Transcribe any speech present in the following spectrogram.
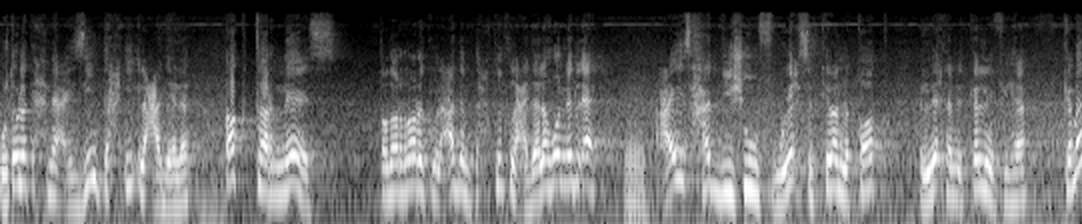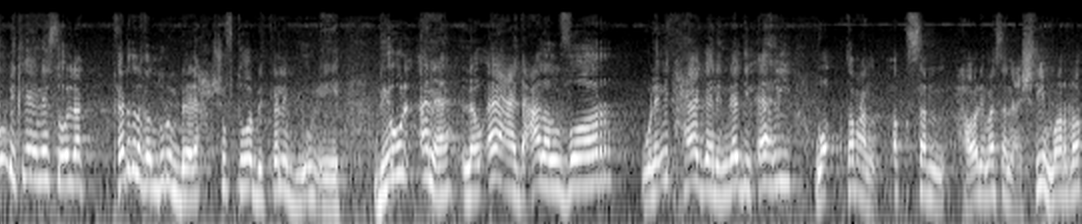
وتقول لك إحنا عايزين تحقيق العدالة أكتر ناس تضررت من عدم تحقيق العدالة هو النادي الأهلي. عايز حد يشوف ويحسب كده النقاط اللي إحنا بنتكلم فيها. كمان بتلاقي ناس تقول لك خالد الغندور امبارح شفت هو بيتكلم بيقول إيه؟ بيقول أنا لو قاعد على الفار ولقيت حاجة للنادي الأهلي وطبعا أقسم حوالي مثلا 20 مرة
